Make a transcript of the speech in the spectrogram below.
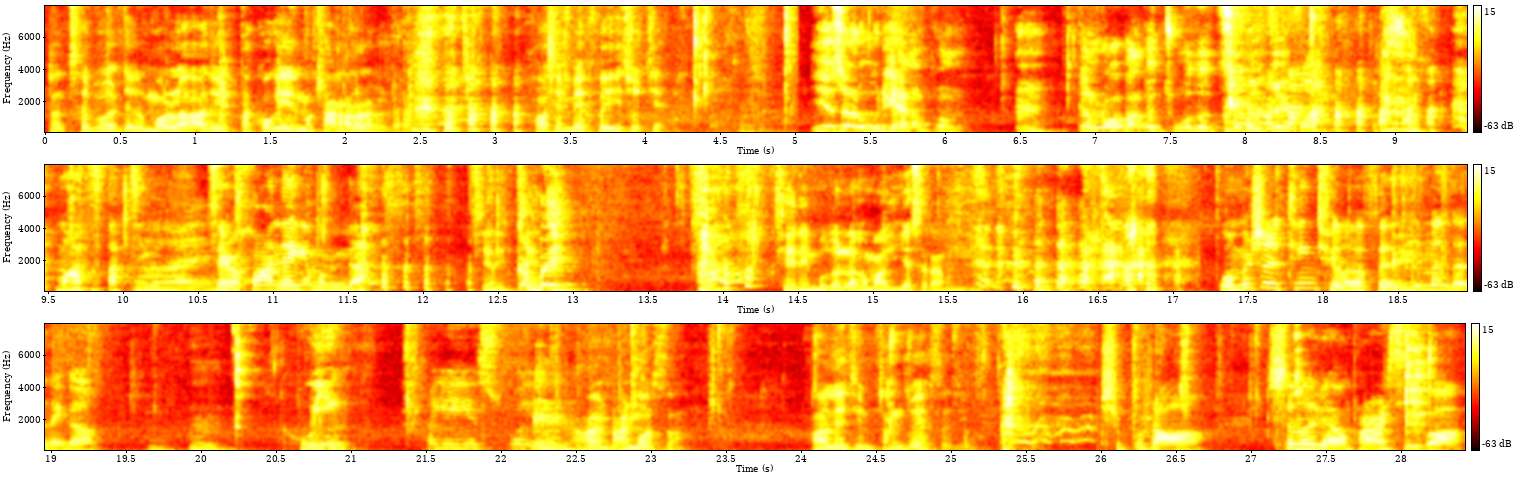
난 처음에 먹을 때 몰라가지고 닭고기 막 달아라 그래. 호세没飞出去.夜市우리 해놓고 跟老板跟桌子吃的最欢。马扎金，才花那个猛的。干杯！前前天没个那个嘛，也是那个。我们是听取了粉丝们的那个，嗯，呼应。他爷爷说的。好像蛮没事，好像那张嘴似的。吃不少，吃了两盘西瓜，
